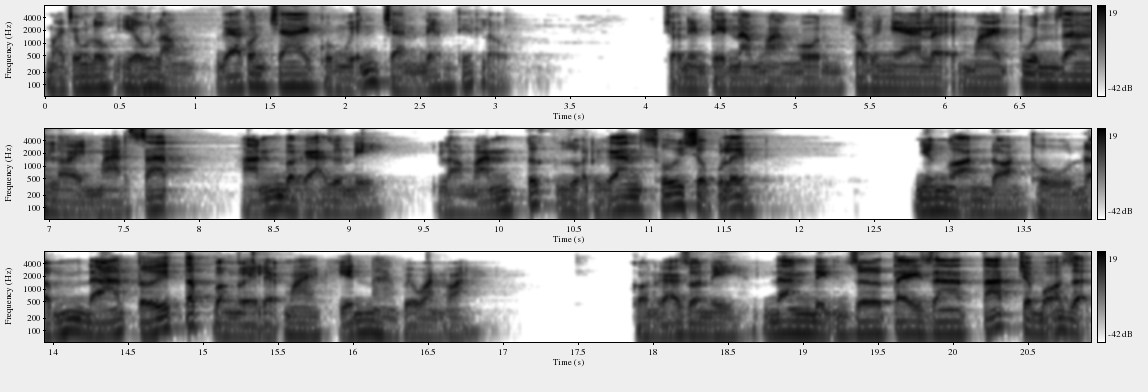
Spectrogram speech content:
Mà trong lúc yếu lòng, gã con trai của Nguyễn Trần đem tiết lộ. Cho nên tên Nam Hoàng Hồn sau khi nghe Lệ Mai tuôn ra lời mạt sát, hắn và gã dồn đi, làm hắn tức ruột gan sôi sục lên. Nhưng ngọn đòn thủ đấm đá tới tấp vào người Lệ Mai khiến nàng phải hoàn hoại. Còn gã Johnny đang định dơ tay ra tát cho bỏ giận.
